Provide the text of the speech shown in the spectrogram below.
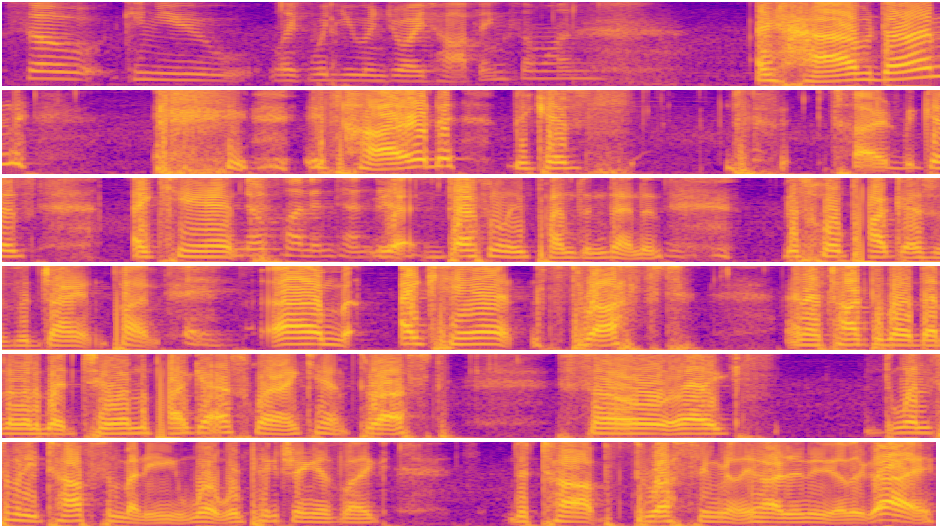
So can you like would you enjoy topping someone? I have done. it's hard because it's hard because I can't. No pun intended. Yeah, definitely puns intended. This whole podcast is a giant pun. Um, I can't thrust, and I've talked about that a little bit too on the podcast, where I can't thrust. So like, when somebody tops somebody, what we're picturing is like the top thrusting really hard into the other guy.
